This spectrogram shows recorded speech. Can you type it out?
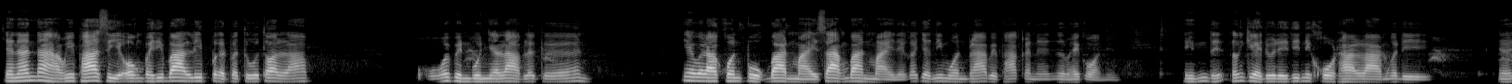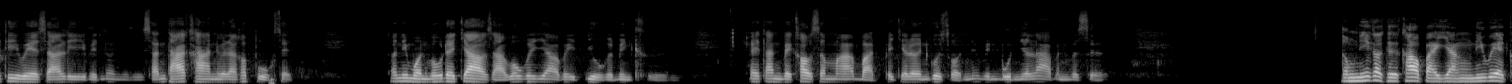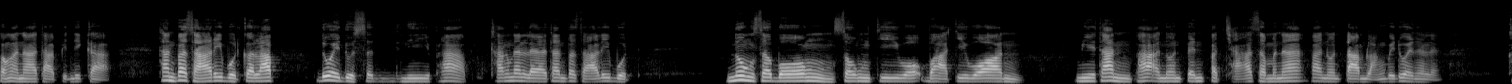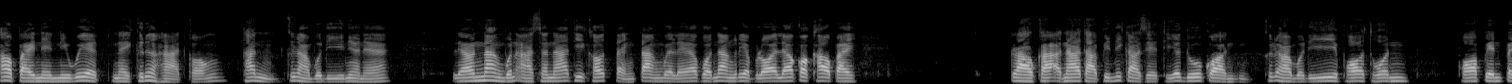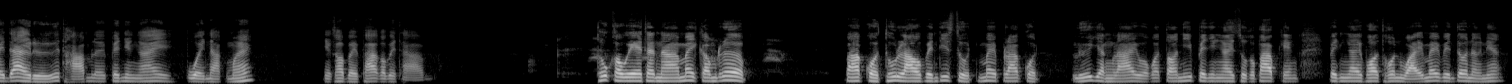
ฉะนั้นถ้าหากมีพระสี่องค์ไปที่บ้านรีบเปิดประตูต้อนรับ โอ้โหเป็นบุญญาลาภเหลือเกิน เนี่ยเวลาคนปลูกบ้านใหม่สร้างบ้านใหม่เนี่ยก็จะนิมนต์พระไปพักกันเนี่ยสมัยก่อนเนี่ยเห็นสังเกตดูเลยที่นิโคทารามก็ดีเนี่ยที่เวสาลีเป็นต้นก็ดีสันทาคารเวลาเขาปลูกเสร็จก็นิมนต์พระพุทธเจ้าสาวกพระเจ้าไปอยู่กันเป็นคืน ให้ท่านไปเข้าสมาบัติไปเจริญกุศลนี่เป็นบุญญาลาภอันประเสริฐตรงนี้ก็คือเข้าไปยังนิเวศของอนาถาปิณิกาท่านภาษารีบุตรก็รับด้วยดุษณีภาพ ครั้งนั้นแหละท่านภาษารีบุตร นุ่งสบง ทรงจีวบาจีวร มีท่านพระอนนท์เป็นปัจฉาสมณะพระอนนท์ตามหลังไปด้วยนั่นแหละ เข้าไปในนิเวศในเครือหาดของท่านเครือหาบดีเนี่ยนะ แล้วนั่งบนอาสนะที่เขาแต่งตั้งไว้แล้ว พอนั่งเรียบร้อยแล้วก็เข้าไป กล่าวกับอนาถาปิณิกาเศรษฐีดูก่อนขึ้นหาบดี พอทน พอเป็นไปได้หรือถามเลยเป็นยังไง ป่วยหนักไหมเนี่ยเข้าไปพาก็ไปถาม ทุกขเวทนาไม่กำเริบ ปรากฏทุเราเป็นที่สุดไม่ปรากฏหรืออย่างไรบอกว่าตอนนี้เป็นยังไงสุขภาพแข็งเป็นไงพอทนไหวไม่เป็นต้นอย่างเนี้ย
